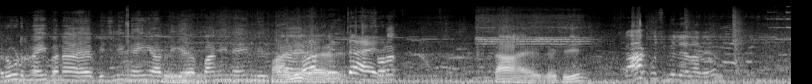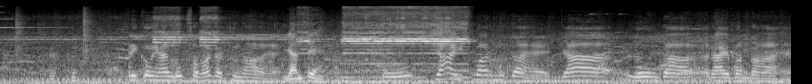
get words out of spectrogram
रोड नहीं बना है बिजली नहीं आती है पानी नहीं मिलता पानी है। है। सड़क कहाँ है देखिए। कहाँ कुछ मिलेगा रे? तारीख को यहाँ लोकसभा का चुनाव है। जानते हैं। तो क्या इस बार मुद्दा है? क्या लोगों का राय बन रहा है?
